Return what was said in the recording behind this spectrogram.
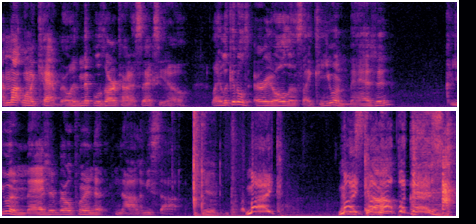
I'm not gonna cap, bro. His nipples are kind of sexy, though. Like, look at those areolas. Like, can you imagine? Can you imagine, bro, putting the... Nah, let me stop. Dude, Mike! Mike, stop. come help with this!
